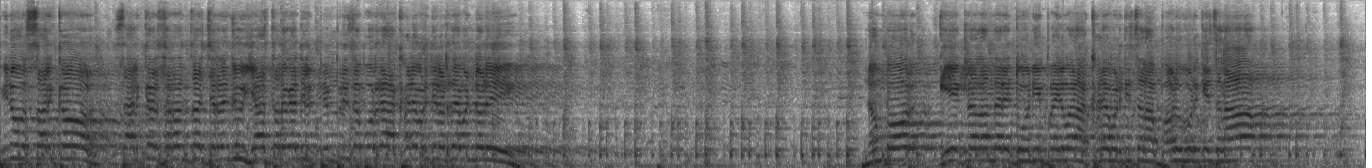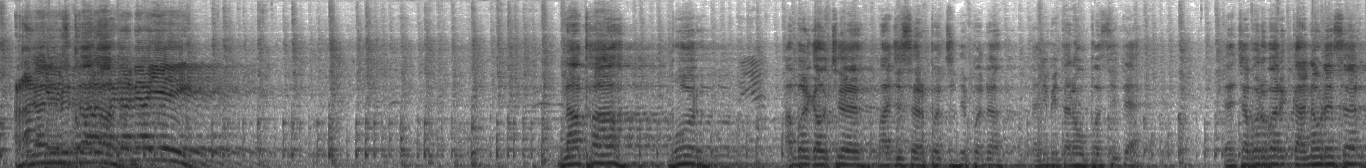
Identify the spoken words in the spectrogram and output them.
विनोद सारकर सारकर सरांचा चिरंजीव या तालुक्यातील पिंपरीचा पोरगा आखाड्यावरती लढते मंडळी. नंबर एक ला लागणारे दोन्ही पैलवान आखाड्यावरती चला बाळू बोडके चला. नाथा भोर आंबडगावचे माजी सरपंच हे पण त्या निमित्तानं उपस्थित आहे. त्याच्याबरोबर कानवडे सर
